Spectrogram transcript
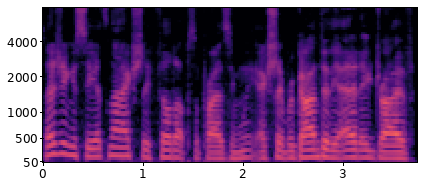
So as you can see, it's not actually filled up surprisingly. Actually, we've gone through the editing drive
